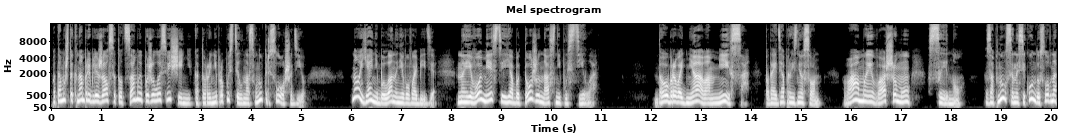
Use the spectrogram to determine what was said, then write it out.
потому что к нам приближался тот самый пожилой священник, который не пропустил нас внутрь с лошадью. Но я не была на него в обиде. На его месте я бы тоже нас не пустила. «Доброго дня вам, мисса», — подойдя, произнес он. «Вам и вашему сыну». Запнулся на секунду, словно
